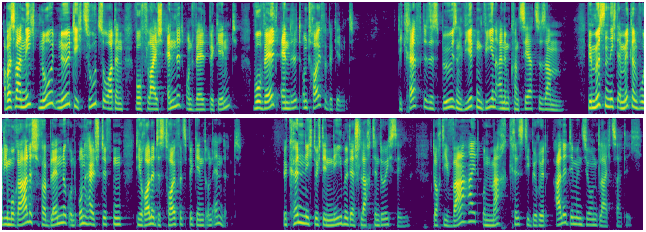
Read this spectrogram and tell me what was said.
Aber es war nicht nötig zuzuordnen, wo Fleisch endet und Welt beginnt, wo Welt endet und Teufel beginnt. Die Kräfte des Bösen wirken wie in einem Konzert zusammen. Wir müssen nicht ermitteln, wo die moralische Verblendung und Unheilstiften die Rolle des Teufels beginnt und endet. Wir können nicht durch den Nebel der Schlacht hindurchsehen. Doch die Wahrheit und Macht Christi berührt alle Dimensionen gleichzeitig.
